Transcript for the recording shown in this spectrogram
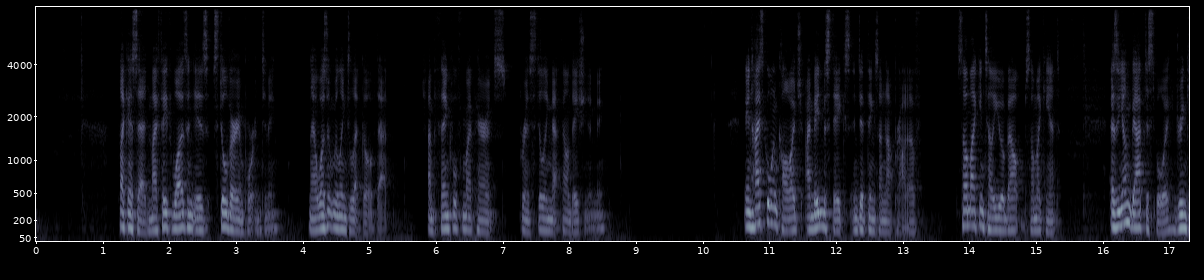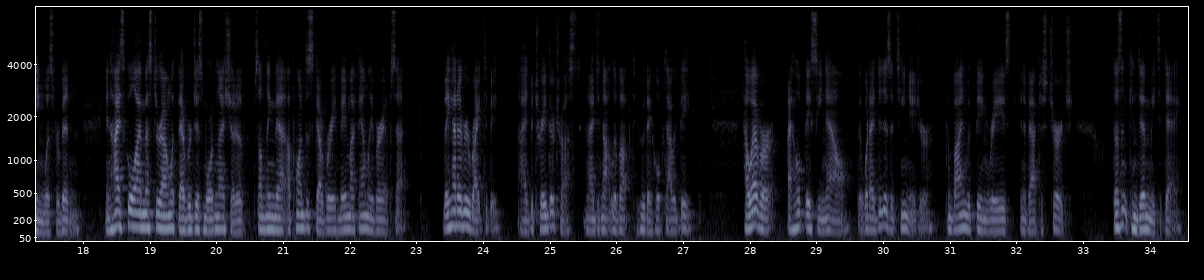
Like I said, my faith was and is still very important to me, and I wasn't willing to let go of that. I'm thankful for my parents for instilling that foundation in me. In high school and college, I made mistakes and did things I'm not proud of. Some I can tell you about, some I can't. As a young Baptist boy, drinking was forbidden. In high school, I messed around with beverages more than I should have, something that, upon discovery, made my family very upset. They had every right to be. I had betrayed their trust, and I did not live up to who they hoped I would be. However, I hope they see now that what I did as a teenager, combined with being raised in a Baptist church, doesn't condemn me today.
